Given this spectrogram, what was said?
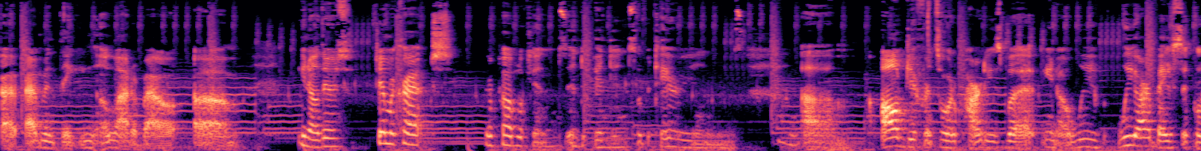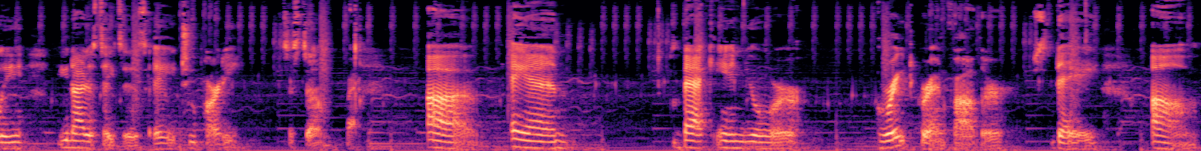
I, have been thinking a lot about. Um, you know, there's Democrats, Republicans, Independents, Libertarians, um, all different sort of parties. But you know, we we are basically the United States is a two party system, right? Uh, and back in your great grandfather's day, um,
